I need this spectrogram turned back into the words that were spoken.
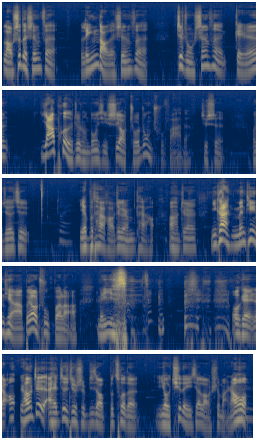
老师的身份、领导的身份，这种身份给人压迫的这种东西是要着重处罚的。就是我觉得这对，也不太好，这个人不太好啊。这个人，你看你们听一听啊，不要出国了啊，没意思。OK，然后然后这哎这就是比较不错的、有趣的一些老师嘛。然后嗯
